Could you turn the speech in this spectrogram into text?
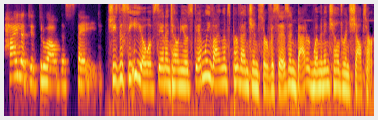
piloted throughout the state. She's the CEO of San Antonio's Family Violence Prevention Services and Battered Women and Children's Shelter.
